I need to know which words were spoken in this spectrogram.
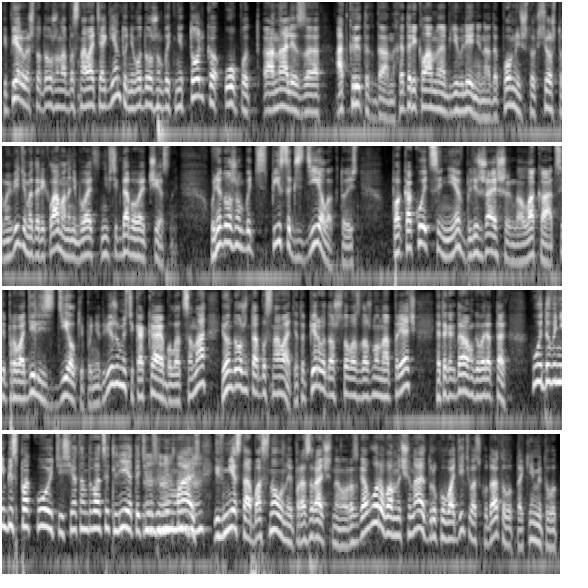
И первое, что должен обосновать агент, у него должен быть не только опыт анализа открытых данных, это рекламное объявление. Надо помнить, что все, что мы видим, это реклама, она не, бывает, не всегда бывает честной. У него должен быть список сделок, то есть по какой цене в ближайшей локации проводились сделки по недвижимости, какая была цена, и он должен это обосновать. Это первое, что вас должно напрячь, это когда вам говорят так, ой, да вы не беспокойтесь, я там 20 лет этим занимаюсь. И вместо обоснованного и прозрачного разговора вам начинают вдруг уводить вас куда-то вот такими-то вот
